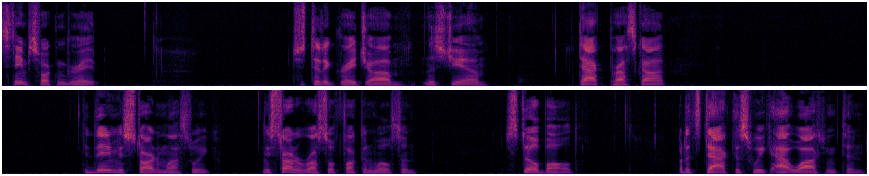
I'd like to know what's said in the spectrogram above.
This team's fucking great. Just did a great job, this GM. Dak Prescott. He didn't even start him last week. He started Russell fucking Wilson. Still bald. But it's Dak this week at Washington.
